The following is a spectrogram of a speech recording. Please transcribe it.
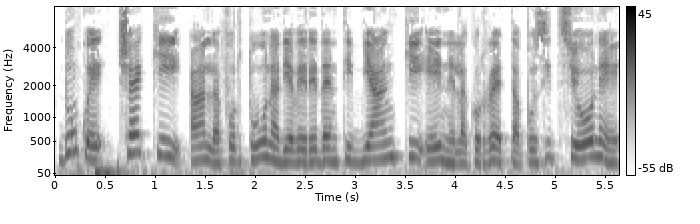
dunque c'è chi ha la fortuna di avere denti bianchi e nella corretta posizione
